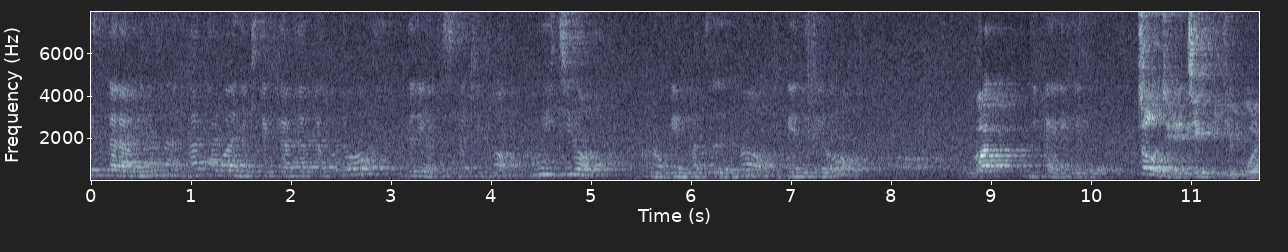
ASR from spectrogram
ですから皆さんが台湾に来てくださったことを本当に私たちももう一度この原発の危険性を我理解できる。做一个政治人物，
